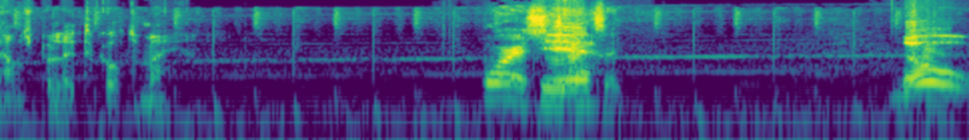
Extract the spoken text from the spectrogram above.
Sounds political to me. Boris Yeah. Johnson. No.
